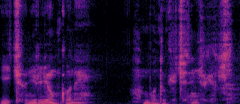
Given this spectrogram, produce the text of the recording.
(2001년) 거네 한 번도 교체된 적이 없어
